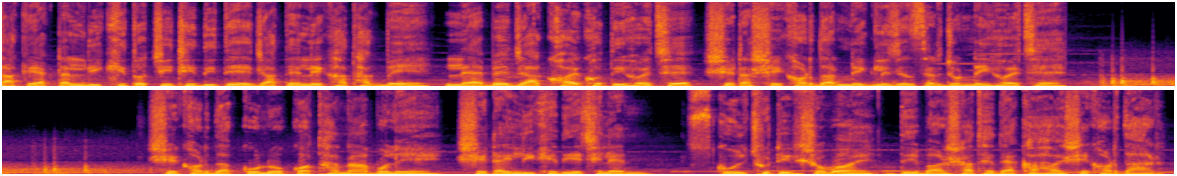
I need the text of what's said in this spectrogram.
তাকে একটা লিখিত চিঠি দিতে যাতে লেখা থাকবে, ল্যাবে যা ক্ষয়ক্ষতি হয়েছে, সেটা শেখরদার নেগলিজেন্সের জন্যই হয়েছে। শেখরদা কোনো কথা না বলে সেটাই লিখে দিয়েছিলেন। স্কুল ছুটির সময় দেবার সাথে দেখা হয় শেখরদার।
